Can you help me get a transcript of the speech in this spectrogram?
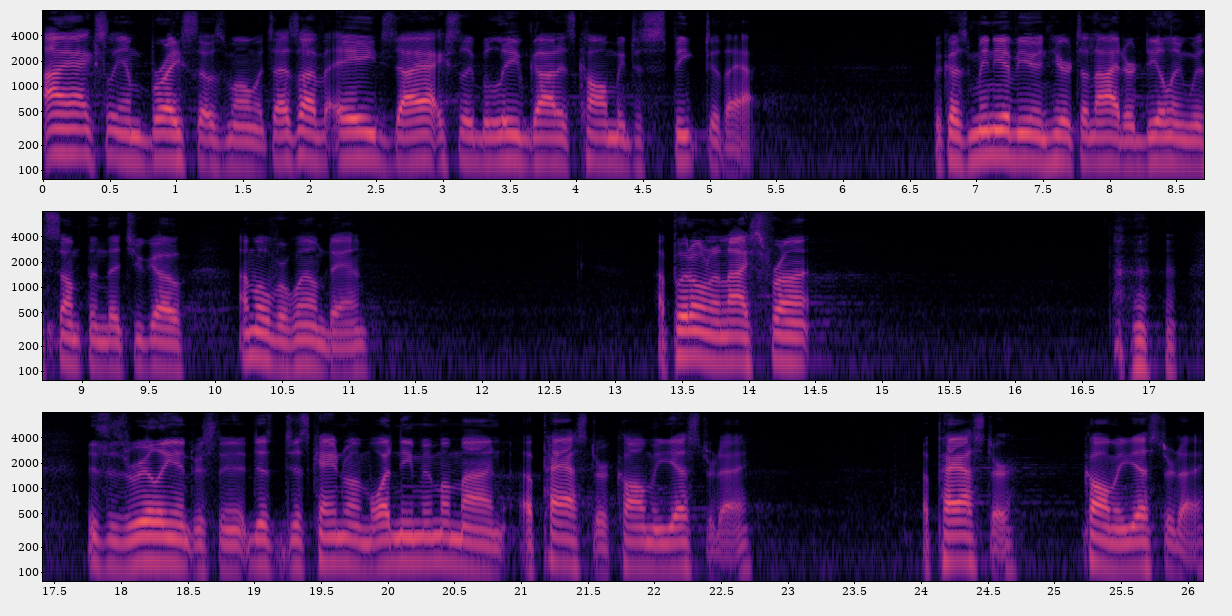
I actually embrace those moments. As I've aged, I actually believe God has called me to speak to that. Because many of you in here tonight are dealing with something that you go, I'm overwhelmed, Dan. I put on a nice front. This is really interesting. It just, just came to me, wasn't even in my mind. A pastor called me yesterday. A pastor called me yesterday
